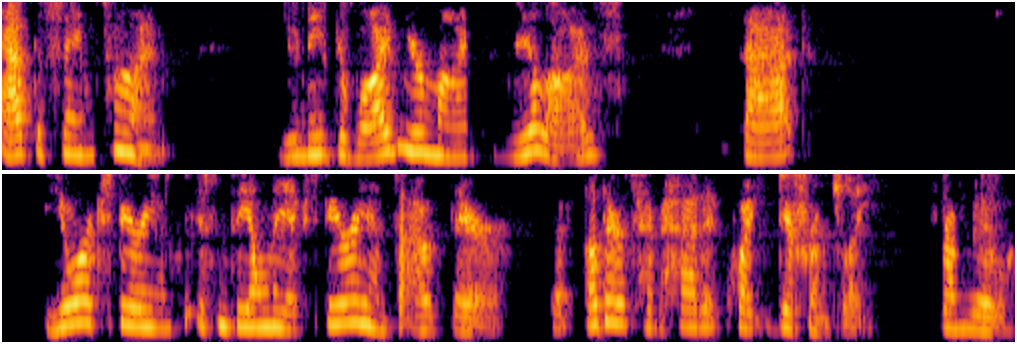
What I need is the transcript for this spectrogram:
At the same time, you need to widen your mind realize that your experience isn't the only experience out there, that others have had it quite differently from you,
